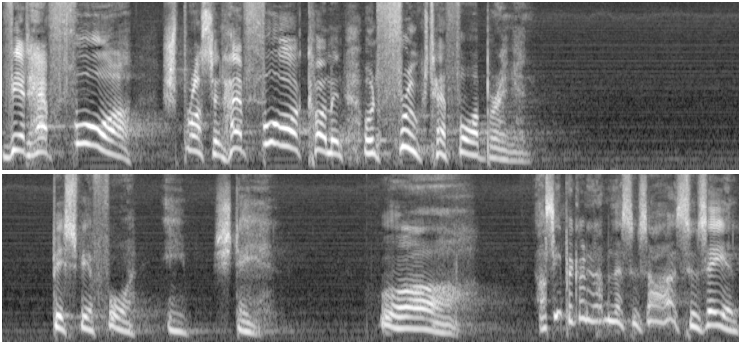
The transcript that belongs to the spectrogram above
wird hervorsprossen, hervorkommen und Frucht hervorbringen bis wir vor ihm stehen. Wow. Als ich begonnen habe, das zu sehen,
